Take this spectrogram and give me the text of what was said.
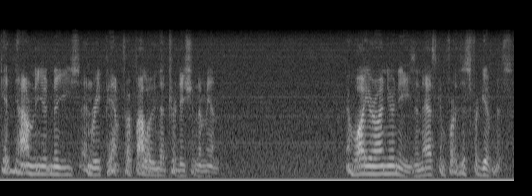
get down on your knees and repent for following the tradition of men. And while you're on your knees and ask him for this forgiveness,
